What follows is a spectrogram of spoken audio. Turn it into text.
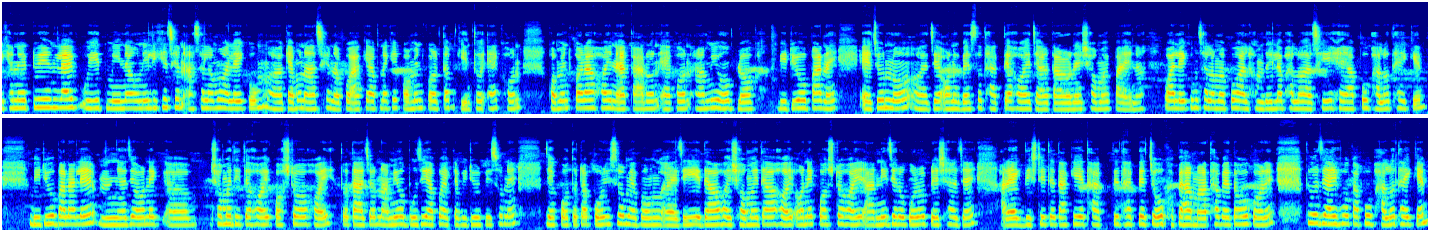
এখানে টুইন লাইফ উইথ মিনা উনি লিখেছেন, আসসালামু আলাইকুম কেমন আছেন আপু? আগে আপনাকে কমেন্ট করতাম, কিন্তু এখন কমেন্ট করা হয় না, কারণ এখন আমিও ব্লগ ভিডিও বানাই, এজন্য যে অনেক ব্যস্ত থাকতে হয়, যার কারণে সময় পায় না। ওয়ালাইকুম সালাম আপু, আলহামদুলিল্লাহ ভালো আছি। হ্যাঁ আপু, ভালো থাকেন। ভিডিও বানালে যে অনেক সময় দিতে হয়, কষ্ট হয়। তো তার জন্য আমিও বুঝি আপু একটা ভিডিওর পিছনে যে কতটা পরিশ্রম এবং যে ইয়ে দেওয়া হয়, সময় দেওয়া হয়, অনেক কষ্ট হয় আর নিজের উপরও প্রেশার যায়। আর এক দৃষ্টিতে তাকিয়ে থাকতে থাকতে চোখ মাথা ব্যথাও করে। তো যাই হোক আপু ভালো থাকেন।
